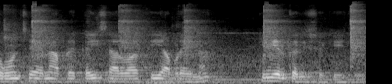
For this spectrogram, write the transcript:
સ્ટોન છે એને આપણે કઈ સારવારથી આપણે એને ક્લિયર કરી શકીએ છીએ.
